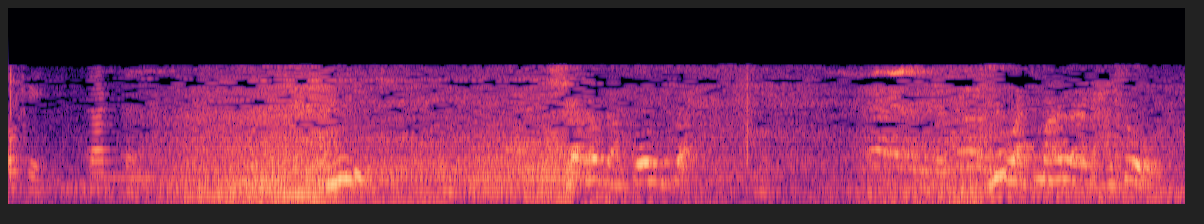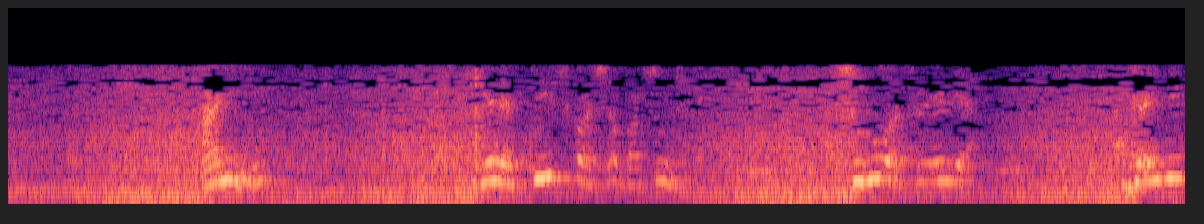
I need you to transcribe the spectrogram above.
ओके शरद सर मी वटमाळला राहतो. आणि गेल्या तीस वर्षापासून सुरू असलेल्या जैविक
